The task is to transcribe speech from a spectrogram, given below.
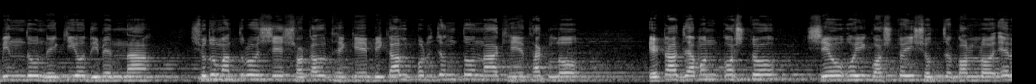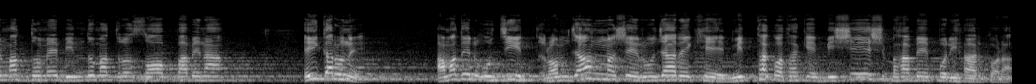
বিন্দু নেকিও দিবেন না। শুধুমাত্র সে সকাল থেকে বিকাল পর্যন্ত না খেয়ে থাকল। এটা যেমন কষ্ট, সেও ওই কষ্টই সহ্য করল। এর মাধ্যমে বিন্দুমাত্র সব পাবে না। এই কারণে আমাদের উচিত রমজান মাসে রোজা রেখে মিথ্যা কথাকে বিশেষভাবে পরিহার করা।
